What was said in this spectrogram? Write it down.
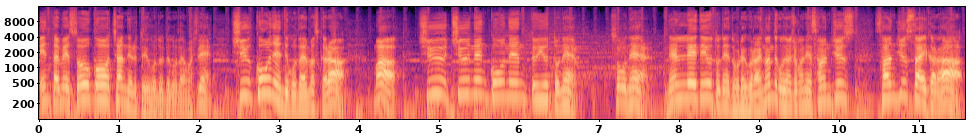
エンタメ総合チャンネルということでございましてね、中高年でございますから、まあ、中、中年、高年というとね、そうね、年齢で言うとね、どれぐらいなんでございましょうかね、30, 30歳から、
